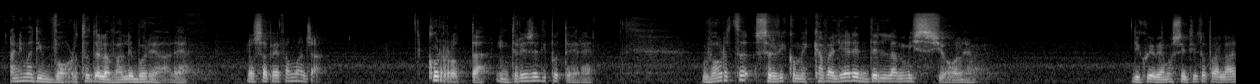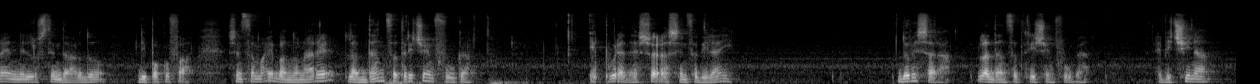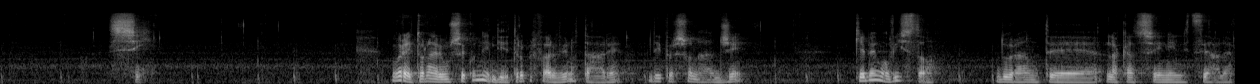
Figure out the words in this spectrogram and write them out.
Anima di Vort della Valle Boreale, lo sapevamo già. Corrotta, intresa di potere. Vort servì come cavaliere della missione, di cui abbiamo sentito parlare nello stendardo di poco fa, senza mai abbandonare la danzatrice in fuga. Eppure adesso era senza di lei. Dove sarà la danzatrice in fuga? È vicina? Sì. Vorrei tornare un secondo indietro per farvi notare dei personaggi che abbiamo visto durante la cutscene iniziale.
